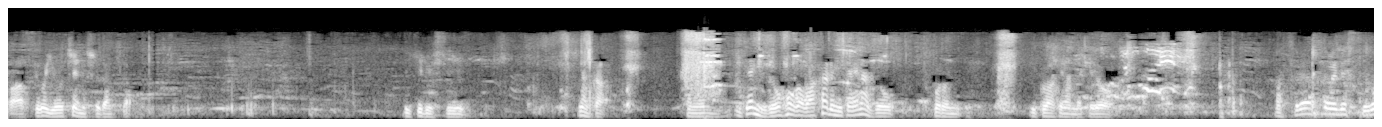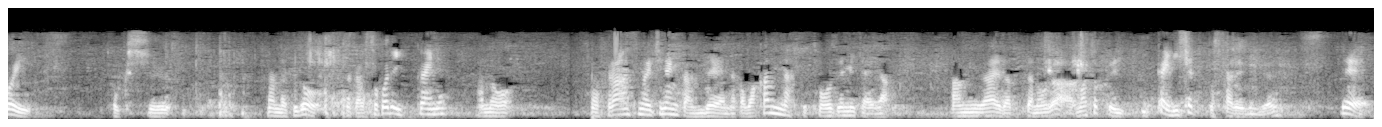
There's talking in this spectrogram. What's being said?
あ、すごい幼稚園の集団来た。できるし、なんか、その、全部情報がわかるみたいなところに行くわけなんだけど、まあ、それはそれですごい特殊なんだけど、だからそこで一回ね、あの、そのフランスの1年間で、なんかわかんなくて当然みたいな考えだったのが、まあちょっと一回リセットされるんだよね。で、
